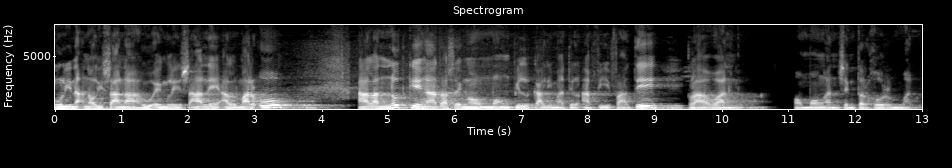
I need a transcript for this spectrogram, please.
ngulinakno lisanahu ing lisane almar'u ala nutqi ngatasé ngomong bil kalimatil afifati kelawan omongan sing terhormat.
